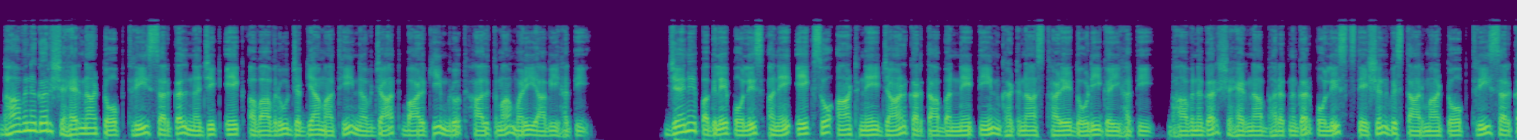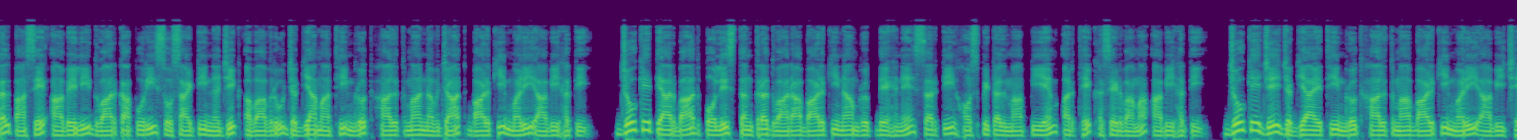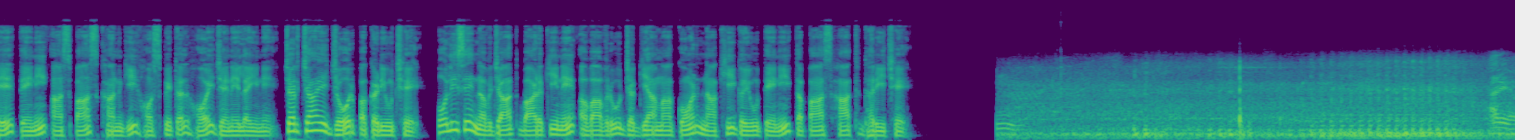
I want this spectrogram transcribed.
ભાવનગર શહેરના top three circle નજીક એક અવાવરૂ જગ્યામાંથી નવજાત બાળકી મૃત હાલતમાં મળી આવી હતી. જેને પગલે પોલીસ અને એકસો આઠને જાણ કરતા બંને ટીમ ઘટના સ્થળે દોડી ગઈ હતી. ભાવનગર શહેરના ભરતનગર પોલીસ સ્ટેશન વિસ્તારમાં ટોપ થ્રી સર્કલ પાસે આવેલી દ્વારકાપુરી સોસાયટી નજીક અવાવરૂ જગ્યામાંથી મૃત હાલતમાં નવજાત બાળકી મળી આવી હતી. જો કે ત્યારબાદ પોલીસ તંત્ર દ્વારા બાળકીના મૃતદેહને સરટી હોસ્પિટલમાં પીએમ અર્થે ખસેડવામાં આવી હતી. જો કે જે જગ્યાએથી મૃત હાલતમાં બાળકી મળી આવી છે તેની આસપાસ ખાનગી હોસ્પિટલ હોય જેને લઈને ચર્ચાએ જોર પકડ્યું છે. પોલીસે નવજાત બાળકીને અવાવરૂ જગ્યામાં કોણ નાખી ગયું તેની તપાસ હાથ ધરી છે. આવી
